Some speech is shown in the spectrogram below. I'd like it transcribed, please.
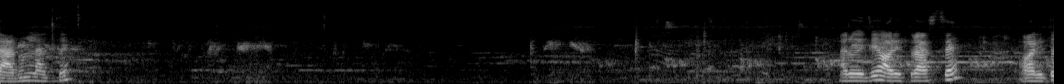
দারুণ লাগবে। আর ওই যে অরিত্র আসছে। অরিত্র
